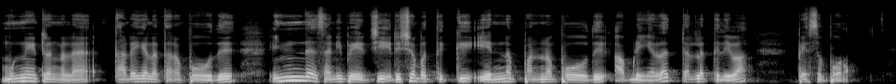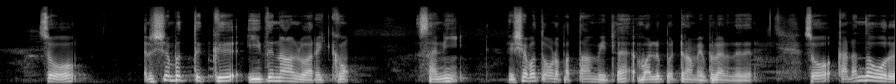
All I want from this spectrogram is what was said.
முன்னேற்றங்களை தடைகளை தரப்போகுது இந்த சனி ரிஷபத்துக்கு என்ன பண்ண போகுது அப்படிங்கிறத தெள்ள தெளிவாக பேச போகிறோம் ஸோ ரிஷபத்துக்கு இது நாள் வரைக்கும் சனி ரிஷபத்தோட பத்தாம் வீட்டில் வலுப்பெற்ற அமைப்பில் இருந்தது. ஸோ கடந்த ஒரு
